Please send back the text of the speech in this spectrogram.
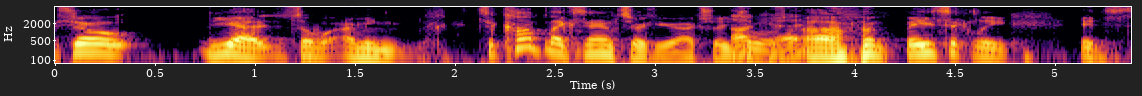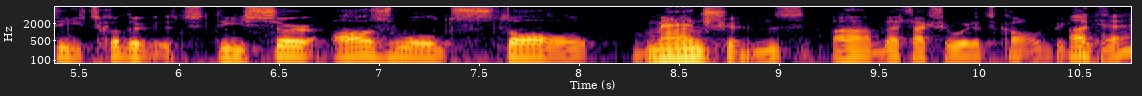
So yeah, so I mean, it's a complex answer here, actually, Jules. Okay. Um, basically, it's the it's called the, it's the Sir Oswald Stoll Mansions. Um, that's actually what it's called. Because Okay.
